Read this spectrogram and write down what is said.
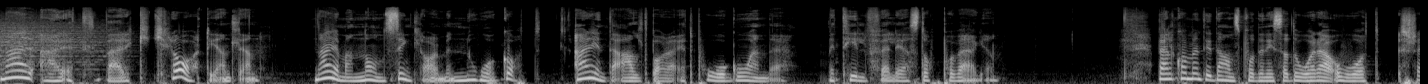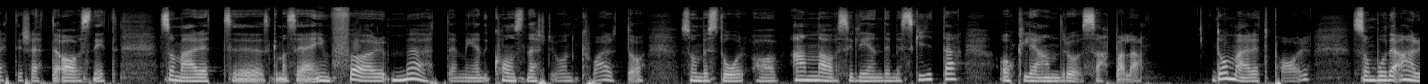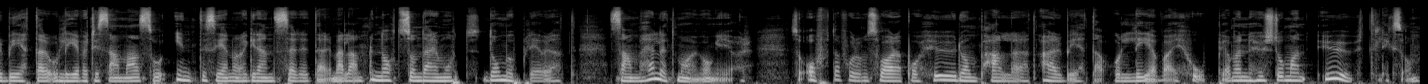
När är ett verk klart egentligen? När är man någonsin klar med något? Är inte allt bara ett pågående med tillfälliga stopp på vägen? Välkommen till Danspodden Isadora och vårt 66 avsnitt som är ett, eh, ska man säga, införmöte med konstnärsduon Quarto som består av Anna av Silén de Mesquita och Leandro Zappala. De är ett par som både arbetar och lever tillsammans och inte ser några gränser däremellan. Något som däremot de upplever att samhället många gånger gör. Så ofta får de svara på hur de pallar att arbeta och leva ihop. Ja, men hur står man ut liksom?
